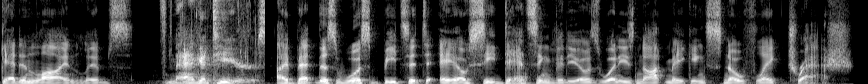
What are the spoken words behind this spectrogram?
Get in line, libs. MAGA tears. I bet this wuss beats it to AOC dancing videos when he's not making snowflake trash.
